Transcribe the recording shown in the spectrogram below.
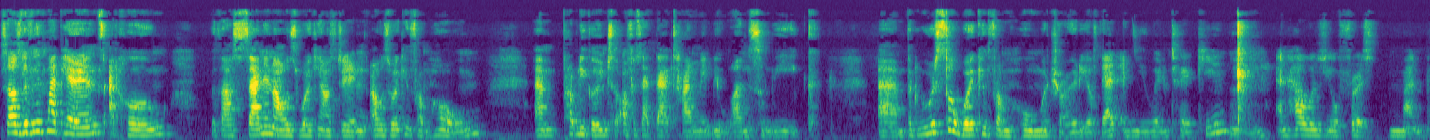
so I was living with my parents at home with our son, and I was working. I was doing. I was working from home. Um, probably going to office at that time, maybe once a week. Um, but we were still working from home majority of that, and you were in Turkey. Mhm. And how was your first month?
